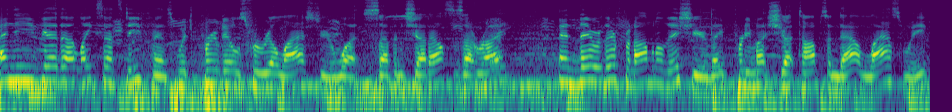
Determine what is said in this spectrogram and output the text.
and then you've got uh, Lakeside's defense, which proved it was for real last year. What, seven shutouts? Is that right? And they were they're phenomenal this year. They pretty much shut Thompson down last week.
